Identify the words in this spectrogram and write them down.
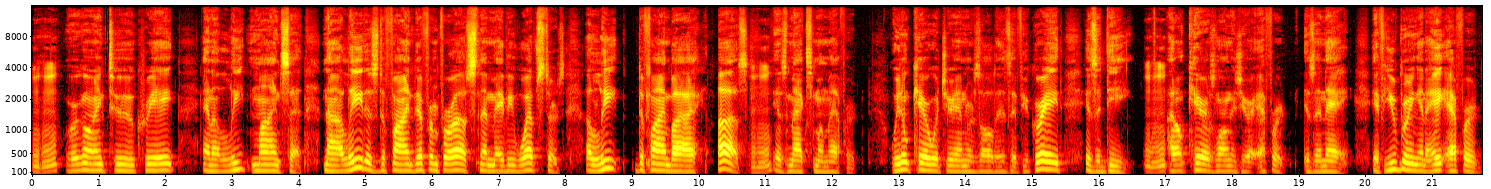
We're going to create an elite mindset. Now, elite is defined different for us than maybe Webster's. Elite, defined by us, mm-hmm. is maximum effort. We don't care what your end result is. If your grade is a D, mm-hmm. I don't care as long as your effort is an A. If you bring an A effort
